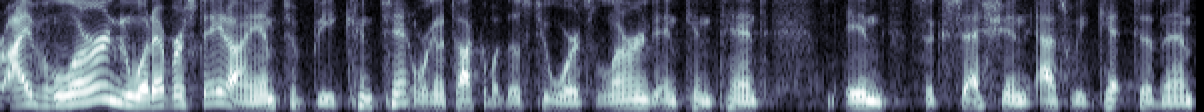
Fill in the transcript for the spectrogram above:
For I've learned in whatever state I am to be content. We're going to talk about those two words, learned and content, in succession as we get to them.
